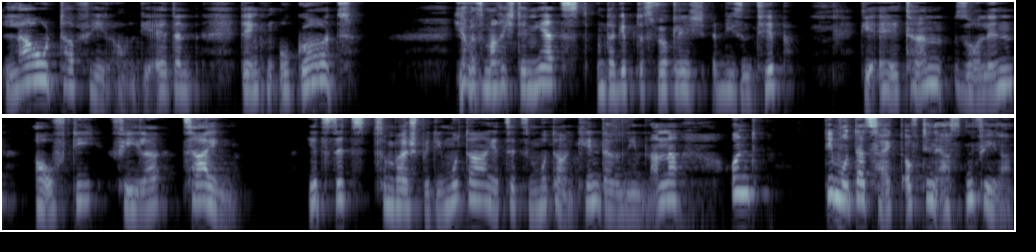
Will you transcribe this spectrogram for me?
lauter Fehler. Und die Eltern denken, oh Gott, ja, was mache ich denn jetzt? Und da gibt es wirklich diesen Tipp, die Eltern sollen auf die Fehler zeigen. Jetzt sitzt zum Beispiel die Mutter, jetzt sitzen Mutter und Kind also nebeneinander und die Mutter zeigt auf den ersten Fehler.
